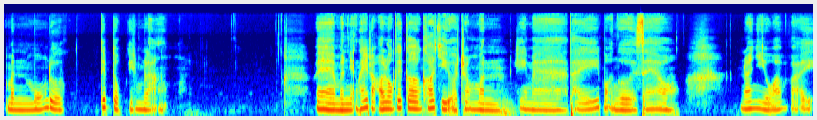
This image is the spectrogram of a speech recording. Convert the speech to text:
Mình muốn được tiếp tục im lặng. Và mình nhận thấy rõ luôn cái cơn khó chịu ở trong mình khi mà thấy mọi người sao. Nói nhiều quá vậy.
